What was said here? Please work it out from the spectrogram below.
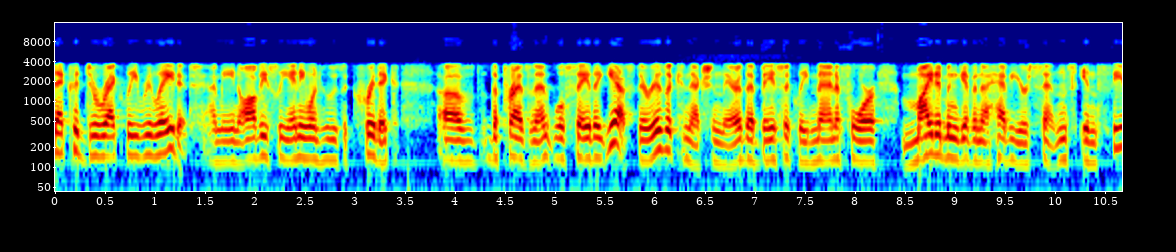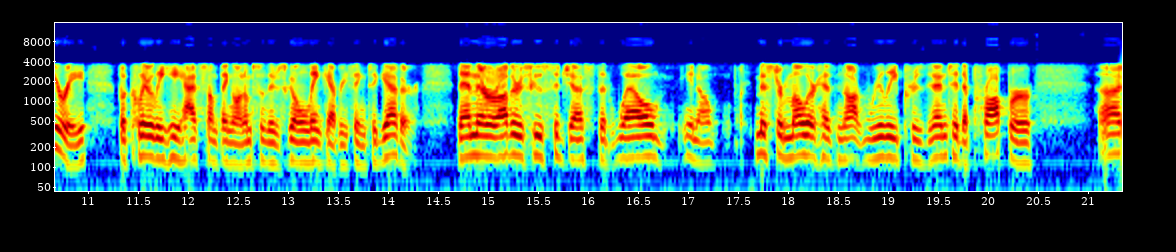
that could directly relate it. I mean, obviously, anyone who's a critic of the president will say that yes, there is a connection there, that basically Manafort might have been given a heavier sentence in theory, but clearly he has something on him, so they're just going to link everything together. Then there are others who suggest that, well, you know, Mr. Mueller has not really presented a proper, uh,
